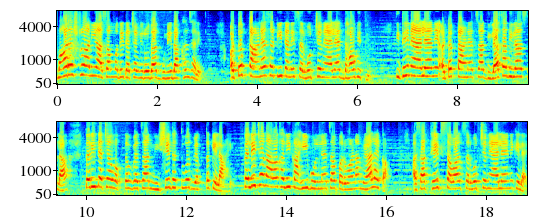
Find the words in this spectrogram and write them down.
महाराष्ट्र आणि आसाममध्ये त्याच्या विरोधात गुन्हे दाखल झालेत अटक टाळण्यासाठी त्याने सर्वोच्च न्यायालयात धाव घेतली. तिथे न्यायालयाने अटक टाळण्याचा दिलासा दिला असला तरी त्याच्या वक्तव्याचा निषेधत्व व्यक्त केला आहे. कलेच्या नावाखाली काही बोलण्याचा परवाना मिळालाय का? असा थेट सवाल सर्वोच्च न्यायालयाने केलाय.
